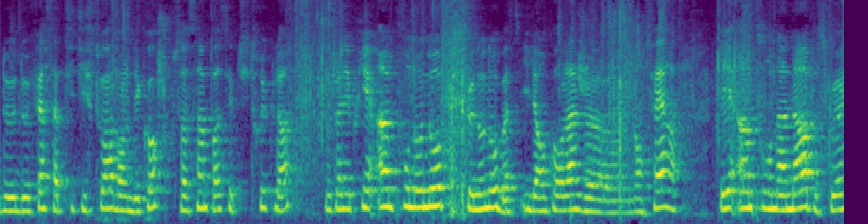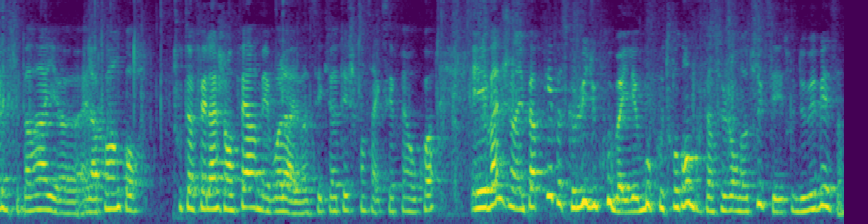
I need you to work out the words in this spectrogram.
de, de faire sa petite histoire dans le décor. Je trouve ça sympa, ces petits trucs là. Donc, j'en ai pris un pour Nono, puisque Nono, bah, il a encore l'âge euh, d'en faire et un pour Nana parce que elle c'est pareil, euh, elle a pas encore tout à fait l'âge d'en faire mais voilà elle va s'éclater je pense avec ses frères ou quoi. Et Evan je n'en ai pas pris parce que lui du coup bah, il est beaucoup trop grand pour faire ce genre de truc, c'est des trucs de bébé ça.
